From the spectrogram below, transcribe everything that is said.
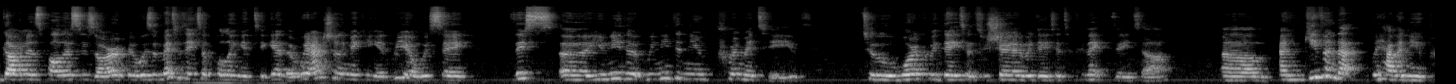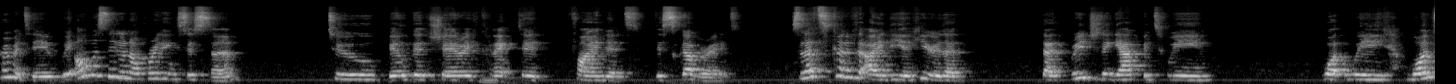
governance policies are. It was a metadata pulling it together. We're actually making it real. We say this: uh, you need a, we need a new primitive to work with data, to share with data, to connect data. Um, and given that we have a new primitive, we almost need an operating system to build it, share it, connect it, find it, discover it. So that's kind of the idea here that that bridge the gap between what we want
